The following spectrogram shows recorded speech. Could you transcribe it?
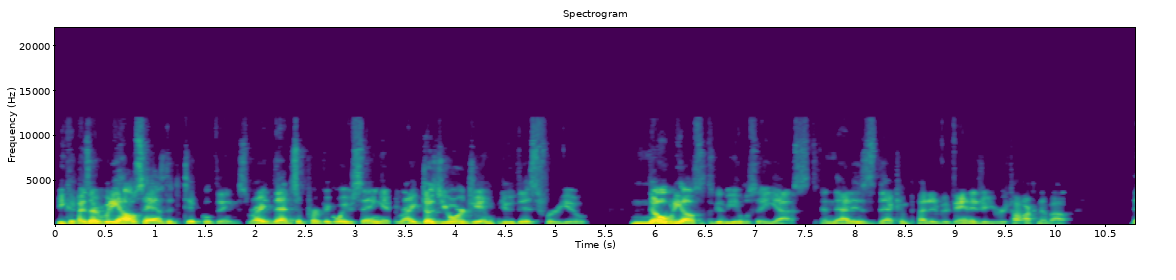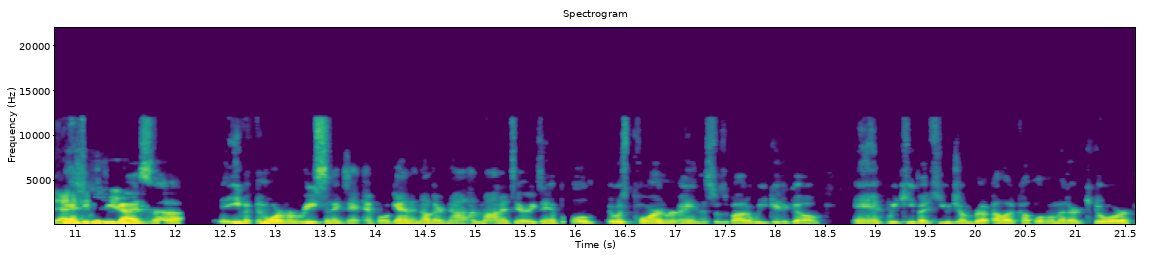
because everybody else has the typical things, right? That's a perfect way of saying it, right? Does your gym do this for you? Nobody else is going to be able to say yes, and that is that competitive advantage that you were talking about. That's yeah, and to give you guys uh, even more of a recent example, again, another non-monetary example. It was pouring rain. This was about a week ago, and we keep a huge umbrella, a couple of them at our door,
